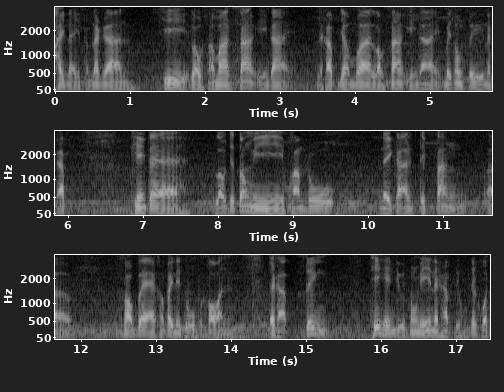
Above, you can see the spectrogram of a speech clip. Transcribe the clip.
ภายในสำนักงานที่เราสามารถสร้างเองได้นะครับ ย้ำว่าเราสร้างเองได้ไม่ต้องซื้อนะครับ เพียงแต่เราจะต้องมีความรู้ในการติดตั้งซอฟต์แวร์เข้าไปในตัวอุปกรณ์นะครับ ซึ่งที่เห็นอยู่ตรงนี้นะครับเดี๋ยวผมจะกด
